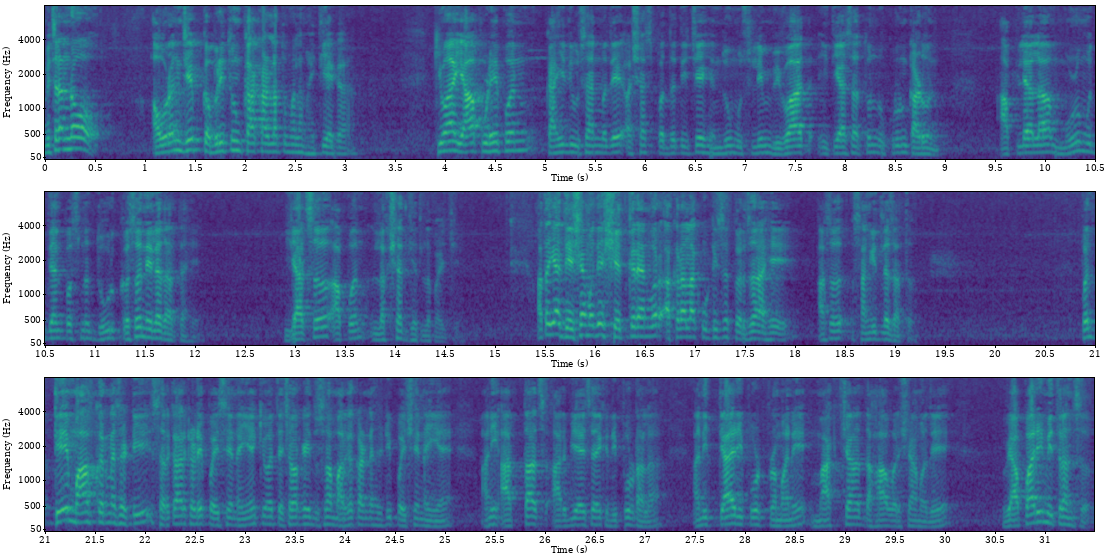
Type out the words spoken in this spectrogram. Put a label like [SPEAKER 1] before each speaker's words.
[SPEAKER 1] मित्रांनो औरंगजेब कबरीतून का काढला तुम्हाला माहिती आहे का? किंवा यापुढे पण काही दिवसांमध्ये अशाच पद्धतीचे हिंदू मुस्लिम विवाद इतिहासातून उकरून काढून आपल्याला मूळ मुद्द्यांपासून दूर कसं नेलं जात आहे याचं आपण लक्षात घेतलं पाहिजे. आता या देशामध्ये शेतकऱ्यांवर अकरा लाख कोटीचं कर्ज आहे असं सांगितलं जातं. पण ते माफ करण्यासाठी सरकारकडे पैसे नाही आहे किंवा त्याच्यावर काही दुसरा मार्ग काढण्यासाठी पैसे नाही आहे आणि आत्ताच आरबीआयचा एक रिपोर्ट आला आणि त्या रिपोर्टप्रमाणे मागच्या दहा वर्षामध्ये व्यापारी मित्रांचं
